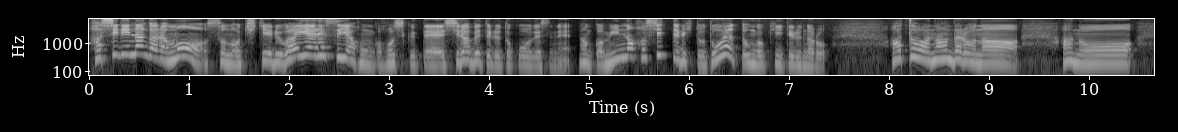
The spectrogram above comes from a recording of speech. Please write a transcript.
走りながらも、その聴けるワイヤレスイヤホンが欲しくて、調べてるところですね。なんかみんな走ってる人どうやって音楽聴いてるんだろう。あとはなんだろうな、あのー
